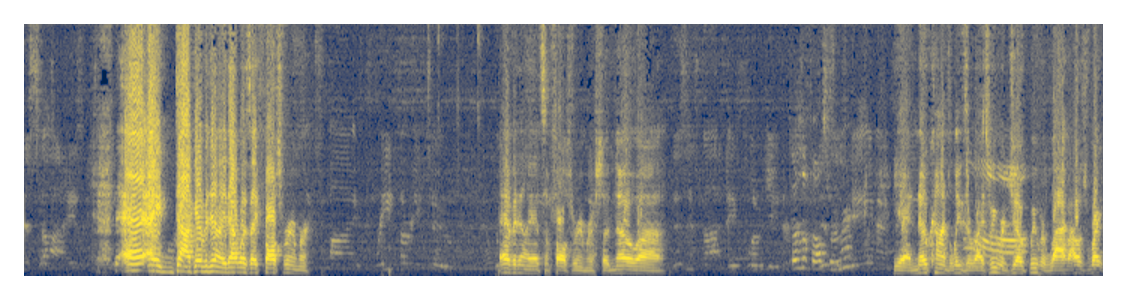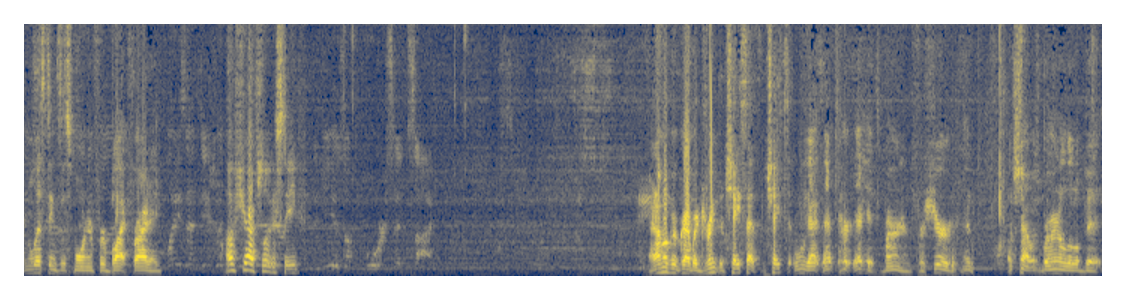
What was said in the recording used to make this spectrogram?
his size. Hey, Doc, evidently that was a false rumor. Evidently that's a false rumor. So no, uh, This is not a fluke either. It was a false rumor. yeah, no Condoleezza Rice. We were joke. We were laughing. I was writing listings this morning for Black Friday. Plays that defense. Oh, sure, absolutely, Steve. He is a force inside. And I'm gonna go grab a drink to chase that. Chase. Ooh, that that hurt. That hit's burning for sure. That, that shot was burning a little bit.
